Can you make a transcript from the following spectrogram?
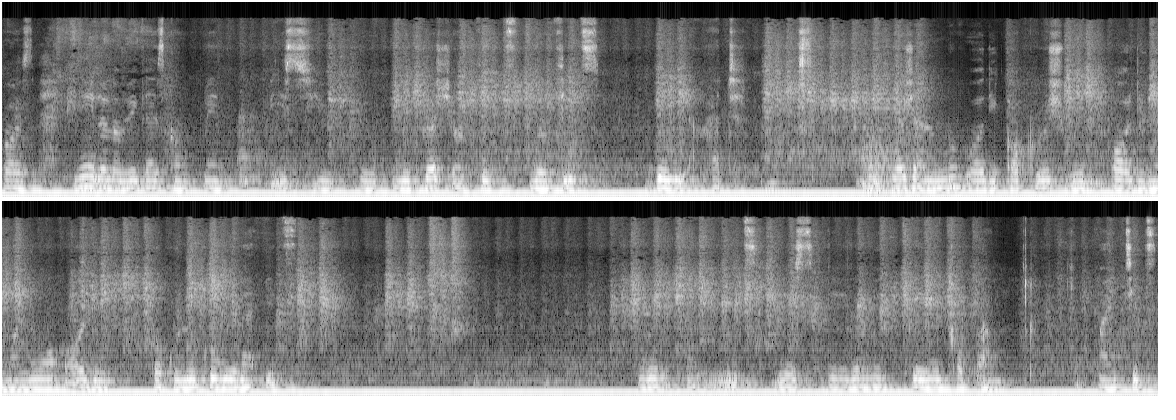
First you know a lot of you guys complain please you you, you brush your teeth. Your teeth very hard. Brush and remove all the cockroach with all the manure all the kokoloko when i eat when i eat yesterday let me clean up keep my teeth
